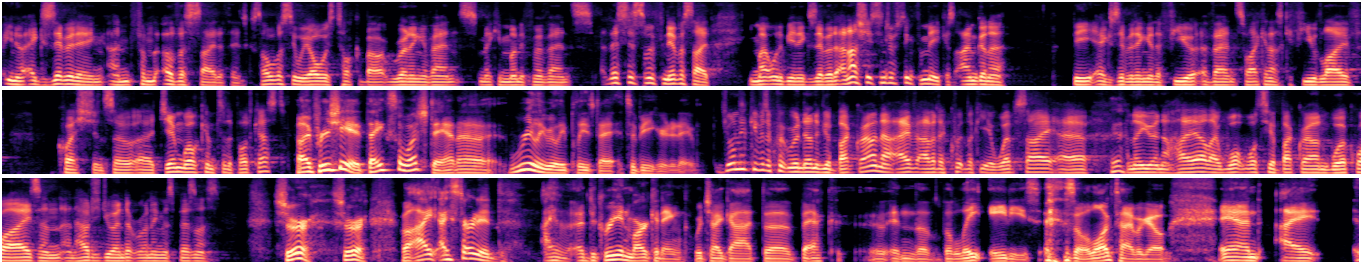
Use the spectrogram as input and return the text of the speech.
you know exhibiting and from the other side of things because obviously we always talk about running events making money from events this is something from the other side you might want to be an exhibitor and actually it's interesting for me because i'm going to be exhibiting at a few events, so I can ask a few live questions. So, uh, Jim, welcome to the podcast. I appreciate it. Thanks so much, Dan. Uh, really, really pleased to, to be here today. Do you want to give us a quick rundown of your background? I've, I've had a quick look at your website. Uh, yeah. I know you're in a Ohio. Like, what, what's your background work wise, and, and how did you end up running this business? Sure, sure. Well, I, I started, I have a degree in marketing, which I got uh, back uh, in the, the late 80s, so a long time ago. And I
